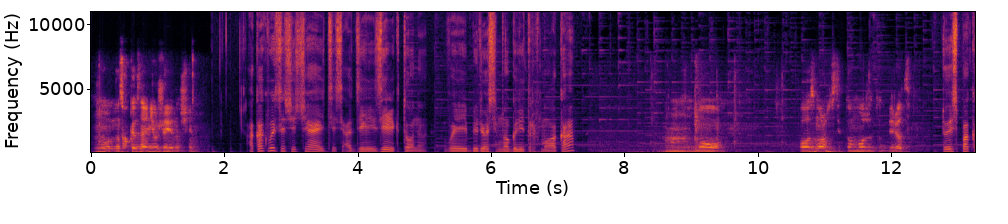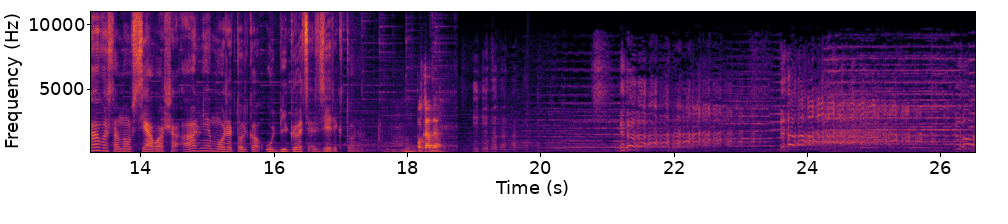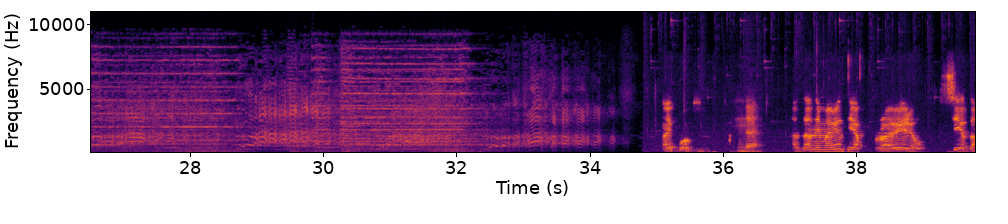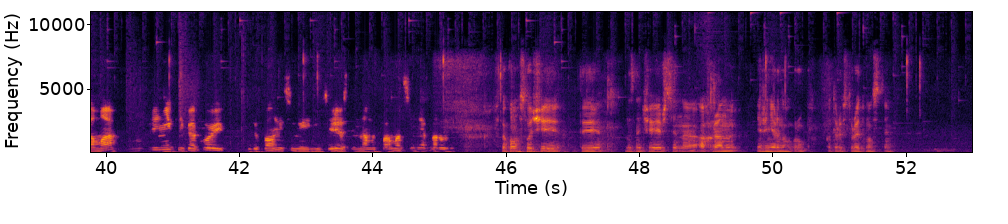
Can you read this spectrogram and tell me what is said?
Ну, насколько я знаю, они уже ее нашли. А как вы защищаетесь от Зе- Зериктона? Вы берете много литров молока? Ну, по возможности, кто может, тот берет. То есть пока в основном вся ваша армия может только убегать от Зериктона. М, Пока да. Хайфокс. Да. На данный момент я проверил все дома. Внутри них никакой дополнительной интересной нам информации не обнаружил. В таком случае ты назначаешься на охрану инженерных групп, которые строят мосты.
